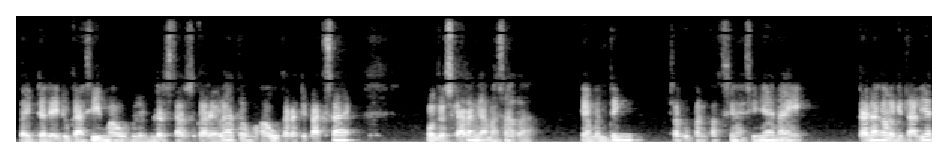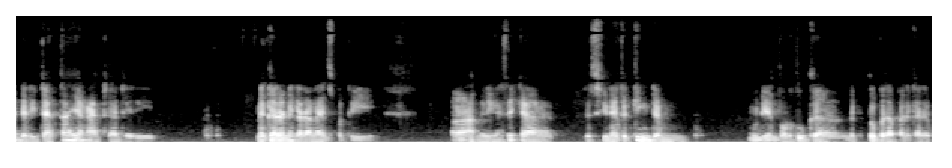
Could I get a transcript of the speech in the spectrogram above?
baik dari edukasi mau benar-benar secara sukarela atau mau karena dipaksa untuk sekarang nggak masalah. Yang penting cakupan vaksinasinya naik. Karena kalau kita lihat dari data yang ada dari negara-negara lain seperti uh, Amerika Serikat, terus United Kingdom, kemudian Portugal, beberapa negara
